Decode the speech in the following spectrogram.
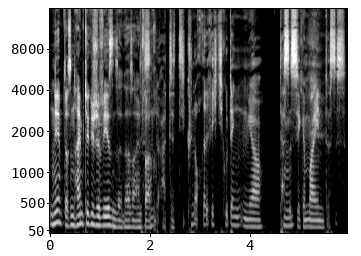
Nee, das sind heimtückische Wesen, sind das Das einfach. sind, ah, die können auch richtig gut denken, ja. Das Mhm. ist ja gemein. Das ist.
